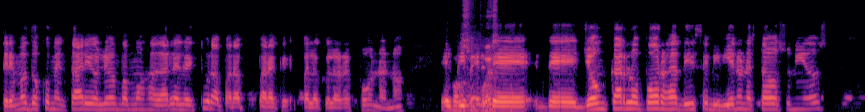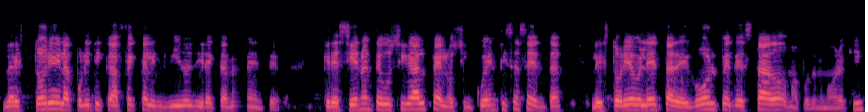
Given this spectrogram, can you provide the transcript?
tenemos dos comentarios, León, vamos a darle lectura para, para, que, para que lo respondan, ¿no? El primer, de, de John Carlos Borja dice, vivieron en Estados Unidos, la historia y la política afecta al individuo directamente creciendo en Tegucigalpa en los 50 y 60, la historia violenta de golpes de Estado, vamos a ponerlo mejor aquí,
